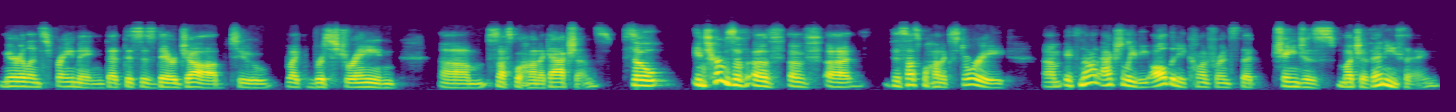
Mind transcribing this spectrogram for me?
Maryland's framing that this is their job to like restrain um, Susquehannock actions. So in terms of of, of uh, the Susquehannock story, um, it's not actually the Albany conference that changes much of anything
